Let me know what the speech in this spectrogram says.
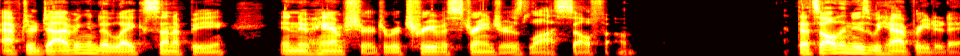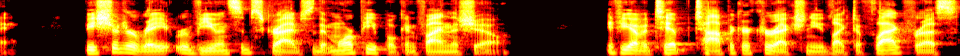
after diving into Lake Sunapee in New Hampshire to retrieve a stranger's lost cell phone. That's all the news we have for you today. Be sure to rate, review, and subscribe so that more people can find the show. If you have a tip, topic, or correction you'd like to flag for us,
